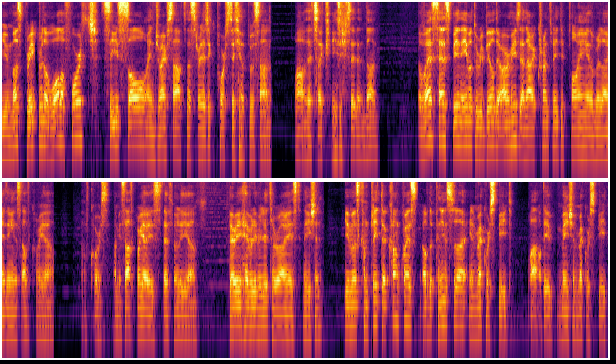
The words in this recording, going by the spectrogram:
You must break through the wall of forts, seize Seoul, and drive south to the strategic port city of Busan. Wow, that's like easier said than done. The West has been able to rebuild their armies and are currently deploying and mobilizing in South Korea. Of course, I mean South Korea is definitely a very heavily militarized nation. You must complete the conquest of the peninsula in record speed. Wow, they mentioned record speed.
